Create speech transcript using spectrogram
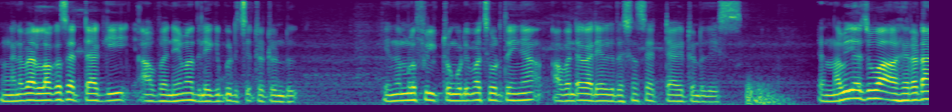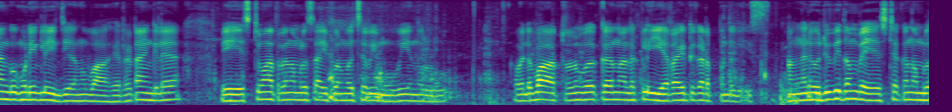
അങ്ങനെ വെള്ളമൊക്കെ സെറ്റാക്കി അവനെയും അതിലേക്ക് പിടിച്ചിട്ടിട്ടുണ്ട്. പിന്നെ നമ്മൾ ഫിൽറ്ററും കൂടി വെച്ച് കൊടുത്തു കഴിഞ്ഞാൽ അവന്റെ കാര്യം ഏകദേശം സെറ്റായിട്ടുണ്ട് ഗൈസ് എന്നാൽ വിചാരിച്ചു വാഹര ടാങ്കും കൂടി ക്ലീൻ ചെയ്യാന്ന്. വാഹര ടാങ്കിലെ വേസ്റ്റ് മാത്രമേ നമ്മൾ സൈഫൺ വെച്ച് റിമൂവ് ചെയ്യുന്നുള്ളൂ. അവന്റെ വാട്ടർ ഒക്കെ നല്ല ക്ലിയർ ആയിട്ട് കിടപ്പുണ്ട് ഗൈസ് അങ്ങനെ ഒരുവിധം വേസ്റ്റൊക്കെ നമ്മൾ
